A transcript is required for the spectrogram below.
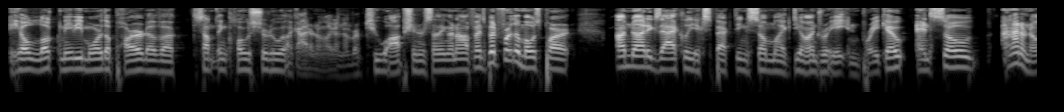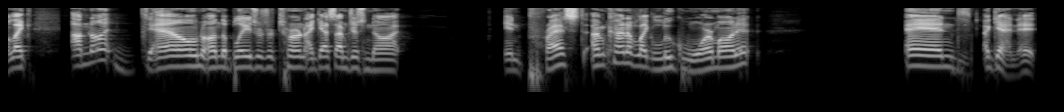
he'll look maybe more the part of a something closer to like I don't know like a number two option or something on offense. But for the most part, I'm not exactly expecting some like DeAndre Ayton breakout. And so I don't know, like I'm not down on the Blazers return. I guess I'm just not impressed. I'm kind of like lukewarm on it. And mm-hmm. again, it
